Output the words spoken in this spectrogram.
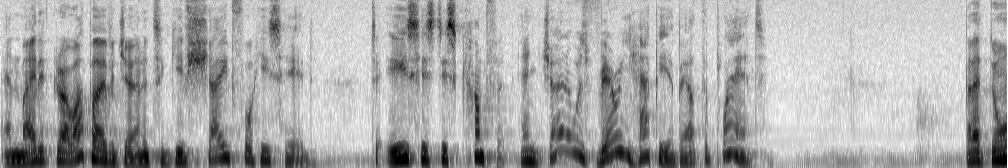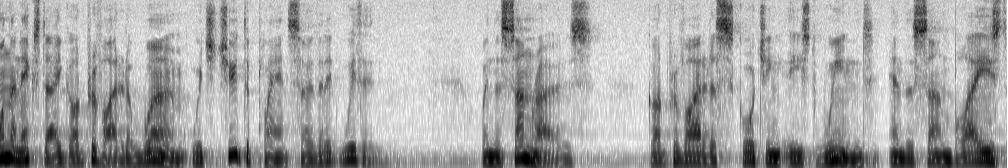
and made it grow up over Jonah to give shade for his head, to ease his discomfort. And Jonah was very happy about the plant. But at dawn the next day, God provided a worm which chewed the plant so that it withered. When the sun rose, God provided a scorching east wind, and the sun blazed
